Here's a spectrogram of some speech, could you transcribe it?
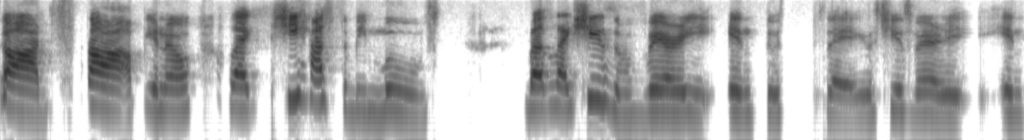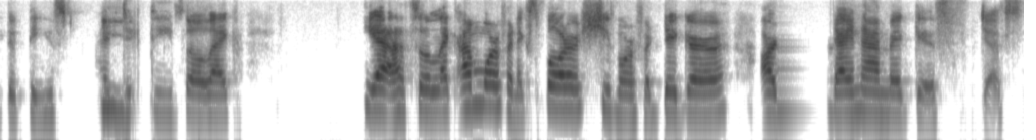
God, stop. You know, like she has to be moved. But like she's very into things. She's very into things. Deep. So like, yeah. So like I'm more of an explorer. She's more of a digger. Our dynamic is just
